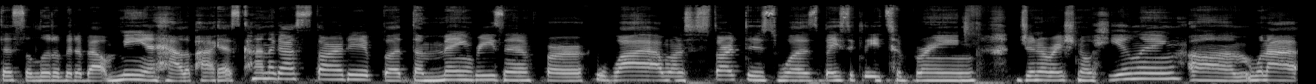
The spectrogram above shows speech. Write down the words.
that's a little bit about me and how the podcast kind of got started. But the main reason for why I wanted to start this was basically to bring generational healing. Um, when I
